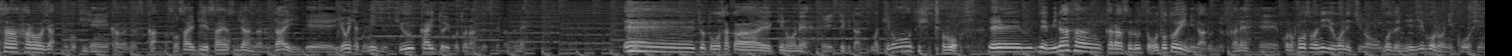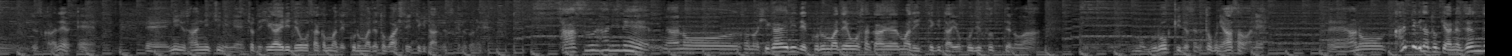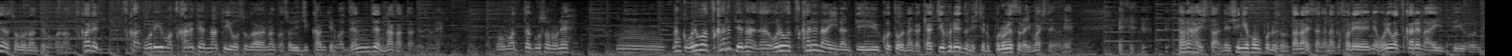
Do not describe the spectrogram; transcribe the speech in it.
皆さんハローじゃご機嫌いかがですか？ソサイティサイエンスジャーナル第、えー429回ということなんですけどねえー、ちょっと大阪へ昨日ね、行ってきた。まあ、昨日って言っても、えー、ね、皆さんからすると一昨日になるんですかね。えー、これ放送は25日の午前2時頃に更新ですからね。えーえー23日にね、ちょっと日帰りで大阪まで車で飛ばして行ってきたんですけれどね。さすがにね、あのーその日帰りで車で大阪まで行ってきた翌日っていうのは、もうグロッキーですね、特に朝はね。えーあの帰ってきた時はね、全然その、なんていうのかな、疲れ、疲俺今疲れてんなっていう様子が、なんかそういう実感っていうのが全然なかったんですよね。もう全くそのね、うん、なんか俺は疲れてない、俺は疲れないなんていうことをなんかキャッチフレーズにしてるプロレスラーいましたよね。棚橋さんね、新日本プロレスの棚橋さんがなんかそれね、俺は疲れないっていうのに、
